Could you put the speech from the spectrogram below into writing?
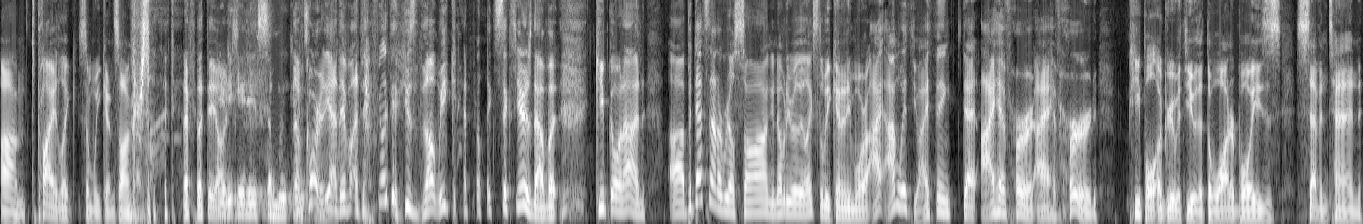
um, it's probably like some Weeknd song or something like that. I feel like they always. It, is some Weeknd. Of course, song. yeah. They've, I feel like they've used the Weeknd for like six years now, but keep going on. Uh, but that's not a real song, and nobody really likes the Weeknd anymore. I, I'm with you. I think that I have heard, I have heard people agree with you that the Water Boys 710,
